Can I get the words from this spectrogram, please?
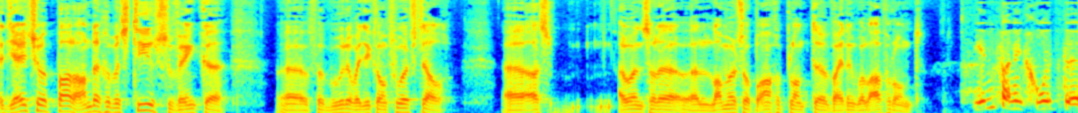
het jy so 'n paar handige bestuurswenke uh, vir boere wat jy kan voorstel uh, as ouens hulle uh, lammers op aangeplante weiding wil afrond. Een van die groot uh,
